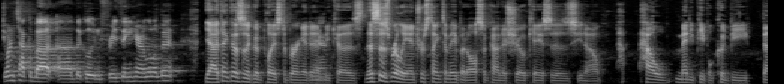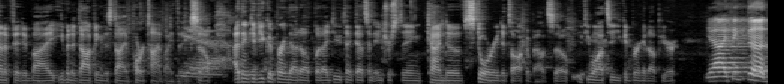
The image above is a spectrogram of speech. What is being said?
Do you want to talk about uh, the gluten free thing here a little bit? Yeah, I think this is a good place to bring it in yeah. because this is really interesting to me, but also kind of showcases, you know, h- how many people could be benefited by even adopting this diet part time. I think yeah. so. I think if you could bring that up, but I do think that's an interesting kind of story to talk about. So if you want to, you could bring it up here. Yeah, I think the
